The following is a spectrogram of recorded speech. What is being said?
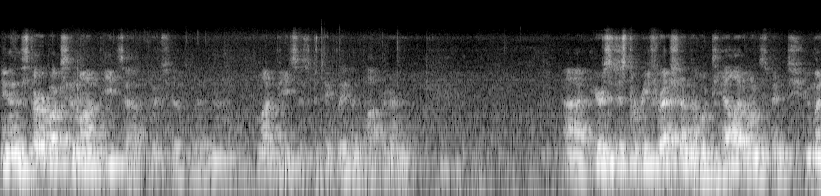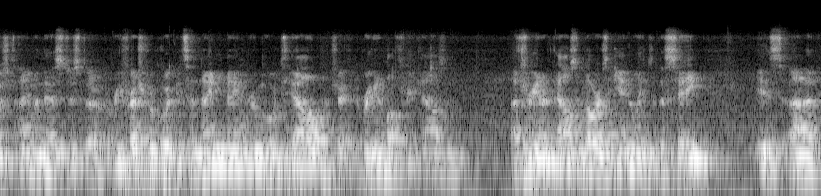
And the Starbucks and Mod Pizza, which have been, uh, Mod Pizza's particularly been popular. Uh, Here's just a refresh on the hotel. I don't want to spend too much time on this. Just a refresh real quick. It's a 99-room hotel, projected to bring in about 3000 uh, $300,000 annually to the city. It's uh,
